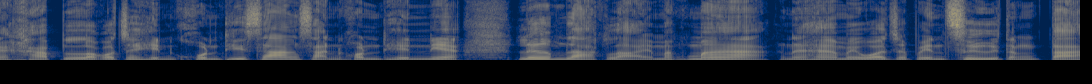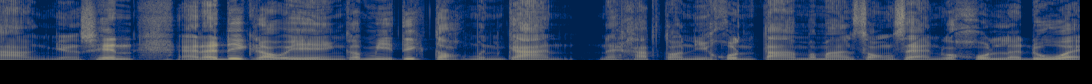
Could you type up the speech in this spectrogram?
นะครับแล้วเราก็จะเห็นคนที่สร้างสรรค์คอนเทนต์เนี่ยเริ่มหลากหลายมากๆนะฮะไม่ว่าจะเป็นสื่อต่างๆ อย่างเช่น Ad Addict เราเองก็มี TikTok เหมือนกันนะครับตอนนี้คนตามประมาณ 2 0 0 0 0 0 กว่าคนแล้วด้วย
